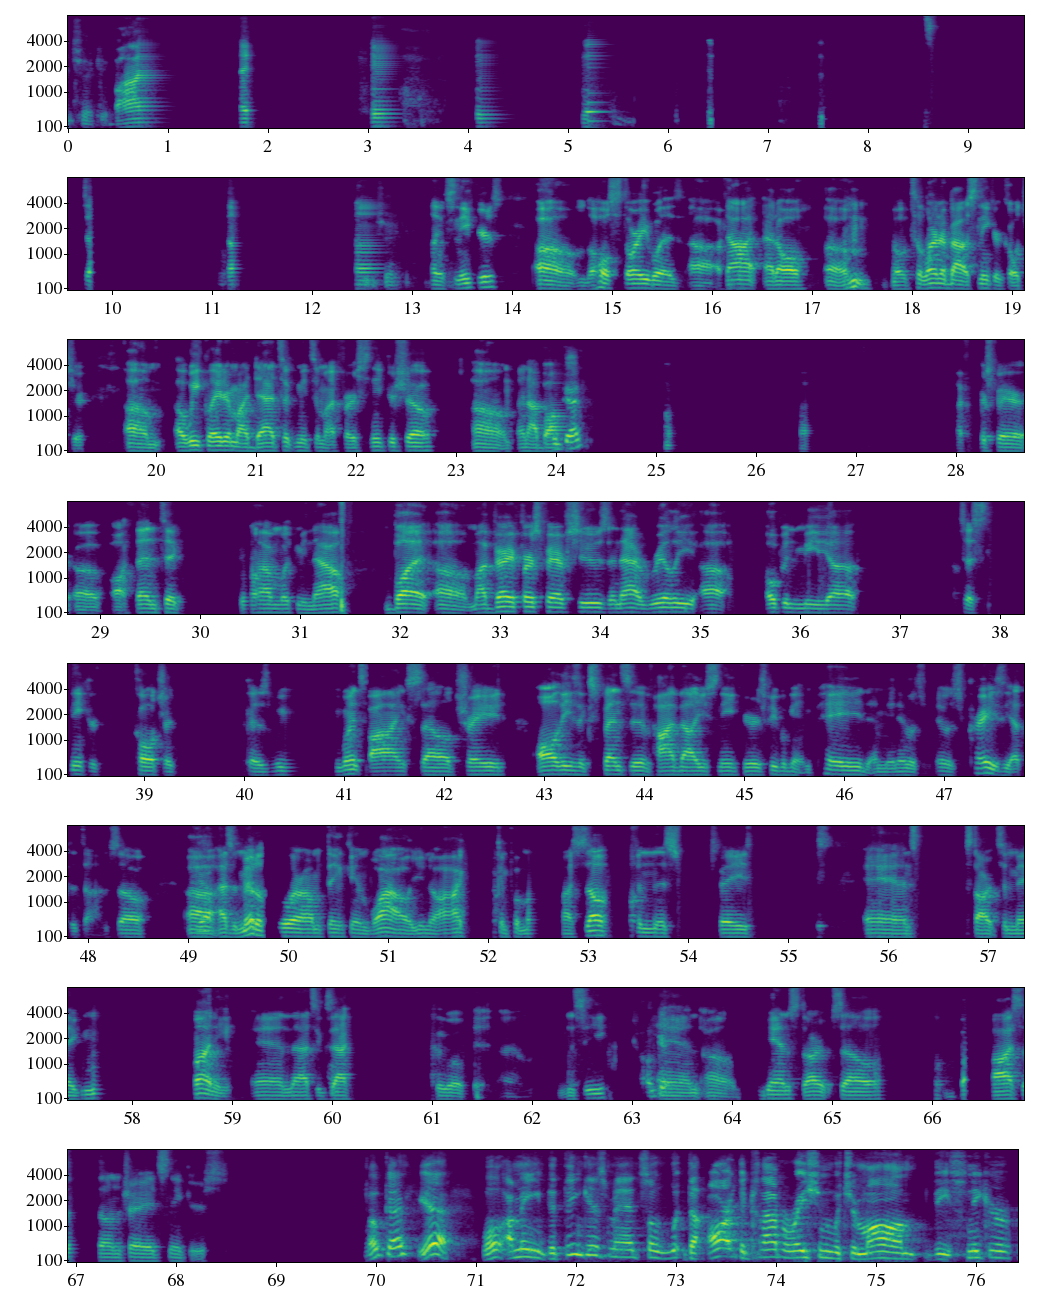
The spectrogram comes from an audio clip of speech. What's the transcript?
check it. Buying uh, playing sneakers. Um, the whole story was uh, not at all um, to learn about sneaker culture. Um, a week later, my dad took me to my first sneaker show, um, and I bought okay. my first pair of authentic. I don't have them with me now, but uh, my very first pair of shoes, and that really uh, opened me up to sneaker culture because we went to buying, sell, trade, all these expensive, high value sneakers, people getting paid. I mean, it was it was crazy at the time. So uh, yeah. as a middle schooler, I'm thinking, wow, you know, I can put my, myself in this space and start to make money, and that's exactly what we did. Um, see, okay. and um, began to start sell, buy, sell, and trade sneakers. Okay, yeah. Well, I mean, the thing is, man. So with the art, the collaboration with your mom, the sneaker,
